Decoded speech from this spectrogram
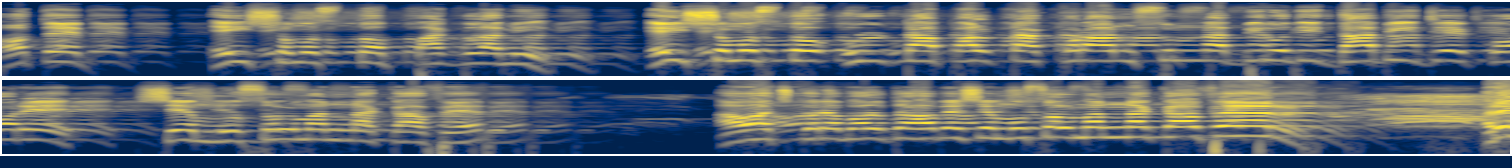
অতএব এই সমস্ত পাগলামি, এই সমস্ত উল্টা পাল্টা কোরআন সুন্না বিরোধী দাবি যে করে, সে মুসলমান না কাফের? আওয়াজ করে বলতে হবে, সে মুসলমান না কাফের? আরে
